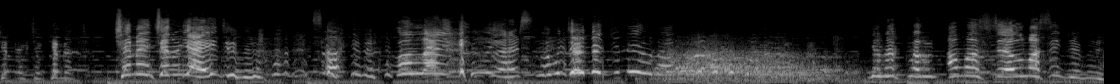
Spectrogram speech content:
Kemençe kemençe. Çemençenin yayı gibi. Sahi mi? Vallahi. Versin. bu cennet Süleyman. Yanakların Amasya elması gibi.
